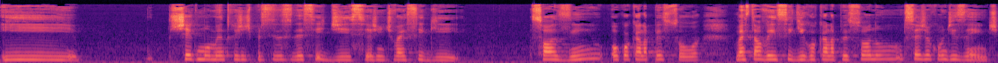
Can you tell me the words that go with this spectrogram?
e chega um momento que a gente precisa se decidir se a gente vai seguir sozinho ou com aquela pessoa, mas talvez seguir com aquela pessoa não seja condizente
